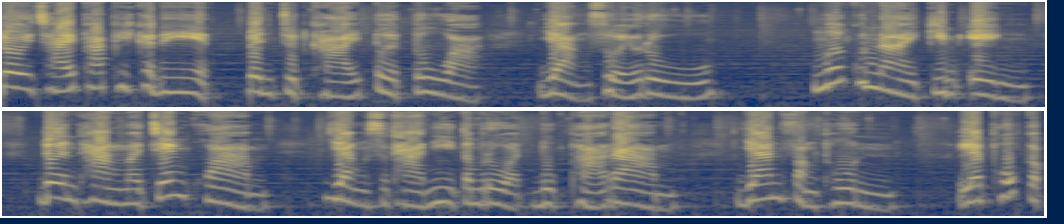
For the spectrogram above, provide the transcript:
โดยใช้พระพิคเนตเป็นจุดขายเปิดตัว อย่างสวยหรู เมื่อคุณนายกิมเองเดินทางมาแจ้งความอย่างสถานีตำรวจบุพาราม ย่านฝั่งทน และพบกับ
